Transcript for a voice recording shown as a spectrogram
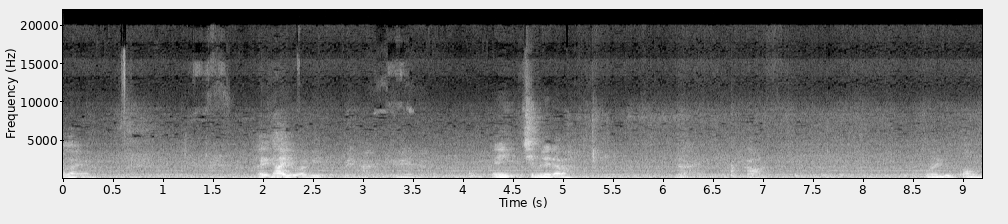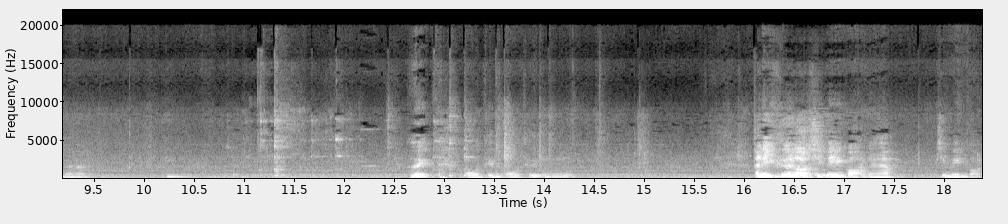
อะไรอะอันนี้ถ่ายอยู่ป่ะพี่ ไม่ถ่ายไม่ถ่ายอันนี้ชิมเลยได้ปะได้ก็มาดูกล้องกันนะ เฮ้ย โอถึงโอถึง อันนี้คือเราชิมเองก่อนนะครับ ชิมเองก่อน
